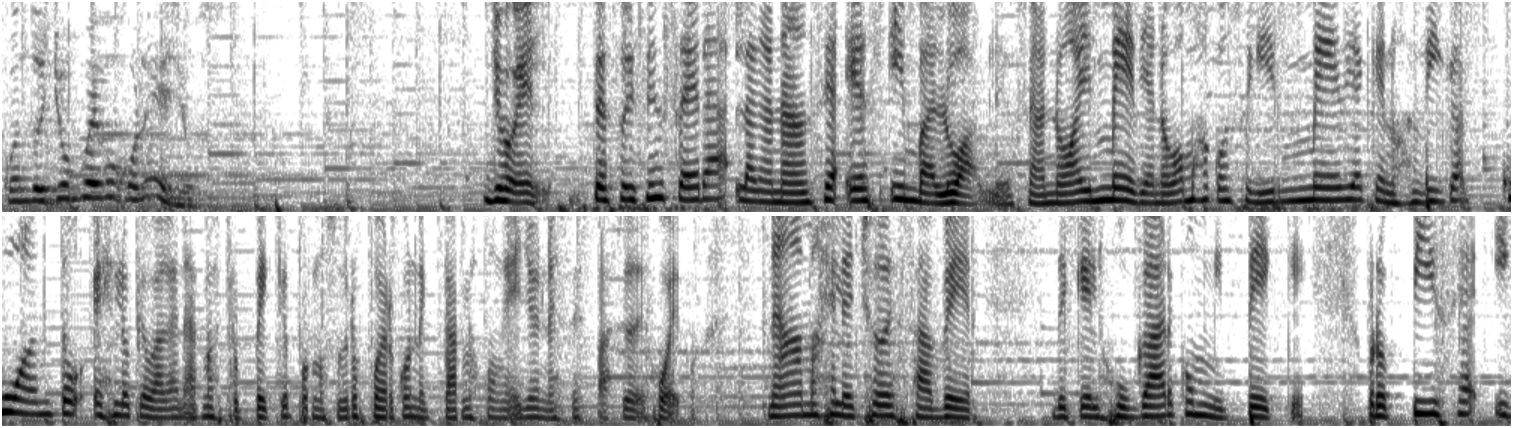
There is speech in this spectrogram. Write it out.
cuando yo juego con ellos? Joel, te soy sincera, la ganancia es invaluable, o sea, no hay media, no vamos a conseguir media que nos diga cuánto es lo que va a ganar nuestro peque por nosotros poder conectarnos con ello en ese espacio de juego. Nada más el hecho de saber de que el jugar con mi peque propicia y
